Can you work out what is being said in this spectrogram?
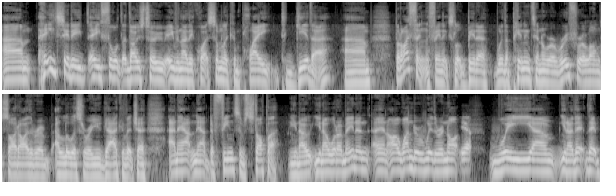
Um, he said he he thought that those two, even though they're quite similar, can play together. Um, but I think the Phoenix look better with a Pennington or a Rufer alongside either a, a Lewis or a Ugarkovic, a, an out and out defensive stopper. You know, you know what I mean. And and I wonder whether or not Yep. we, um, you know, that that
